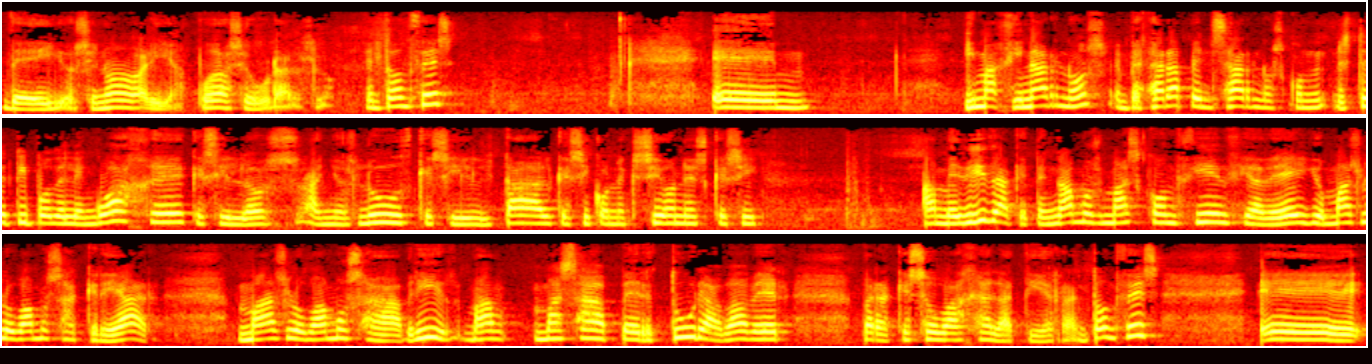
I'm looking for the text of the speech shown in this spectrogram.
De ellos, si no lo haría, puedo aseguraroslo. Entonces, eh, imaginarnos, empezar a pensarnos con este tipo de lenguaje, que si los años luz, que si el tal, que si conexiones, que si a medida que tengamos más conciencia de ello, más lo vamos a crear, más lo vamos a abrir, más apertura va a haber para que eso baje a la tierra. Entonces, eh,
